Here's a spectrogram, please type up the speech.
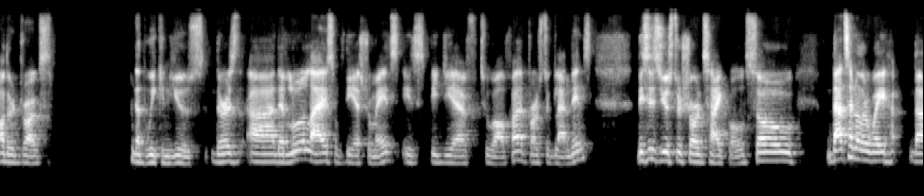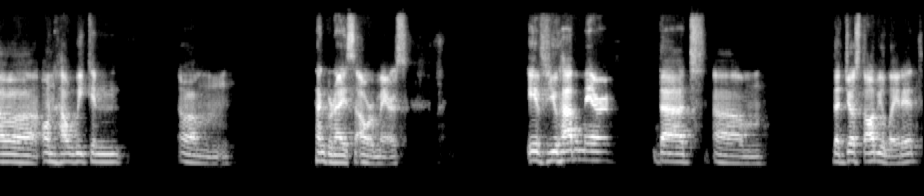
other drugs that we can use. There's uh, the Lutalyse of the Estrumates is PGF2 alpha, prostaglandins. This is used to short cycle. So that's another way that, uh, on how we can um, synchronize our mares. If you have a mare that um, that just ovulated,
